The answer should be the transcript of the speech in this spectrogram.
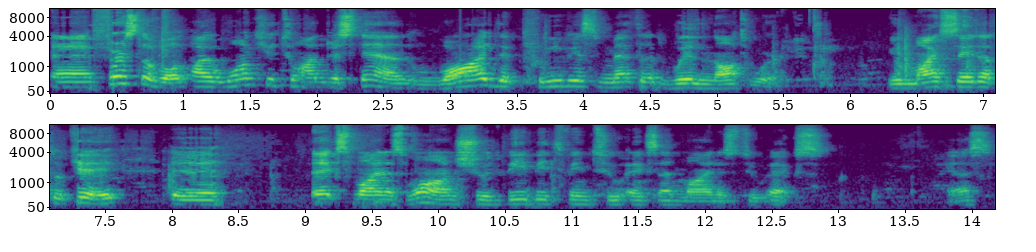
Uh, first of all, I want you to understand why the previous method will not work. You might say that, okay, uh, x minus 1 should be between 2x and minus 2x. Yes?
